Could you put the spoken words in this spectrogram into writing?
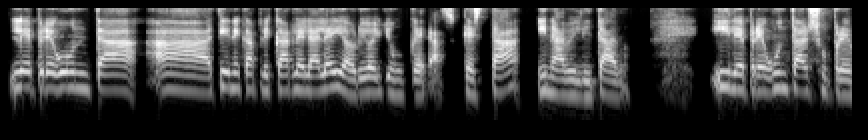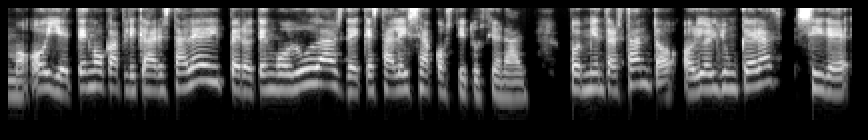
le pregunta, a, tiene que aplicarle la ley a Oriol Junqueras, que está inhabilitado, y le pregunta al Supremo, oye, tengo que aplicar esta ley, pero tengo dudas de que esta ley sea constitucional. Pues mientras tanto, Oriol Junqueras sigue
